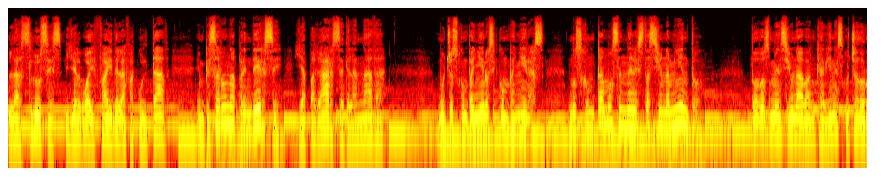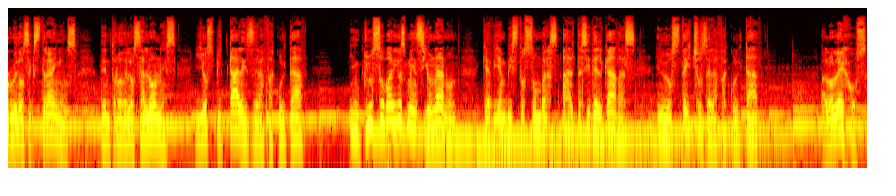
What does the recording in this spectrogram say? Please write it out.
Las luces y el wifi de la facultad empezaron a prenderse y apagarse de la nada. Muchos compañeros y compañeras nos juntamos en el estacionamiento. Todos mencionaban que habían escuchado ruidos extraños dentro de los salones y hospitales de la facultad. Incluso varios mencionaron que habían visto sombras altas y delgadas en los techos de la facultad. A lo lejos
